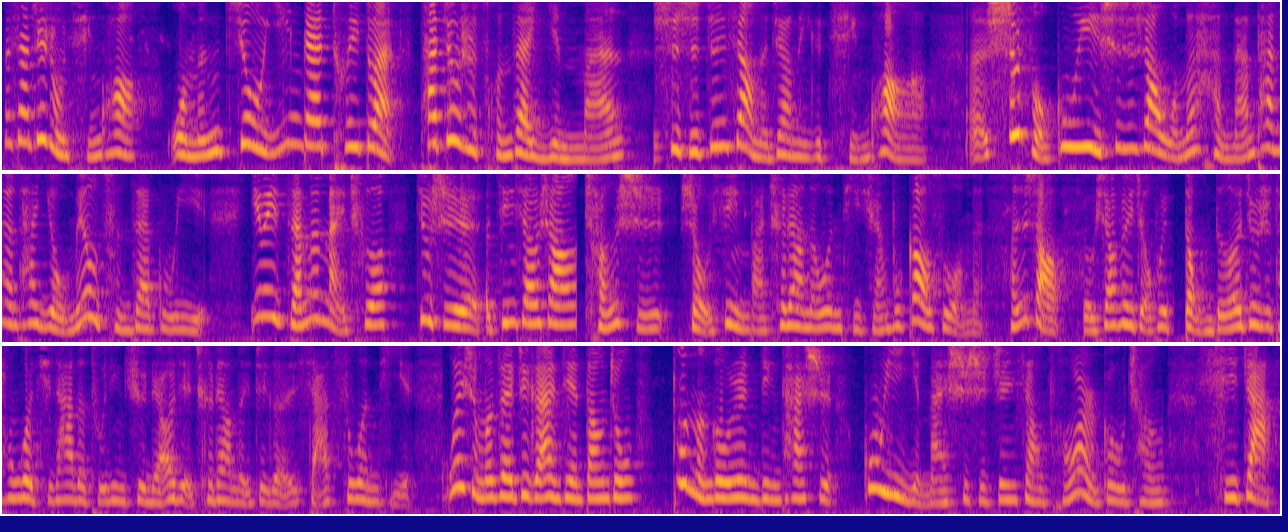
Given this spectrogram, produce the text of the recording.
那像这种情况，我们就应该推断他就是存在隐瞒事实真相的这样的一个情况啊。呃，是否故意？事实上，我们很难判断他有没有存在故意，因为咱们买车就是经销商诚实守信，把车辆的问题全部告诉我们，很少有消费者会懂得就是通过其他的途径去了解车辆的这个瑕疵问题。为什么在这个案件当中？不能够认定他是故意隐瞒事实真相，从而构成欺诈。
